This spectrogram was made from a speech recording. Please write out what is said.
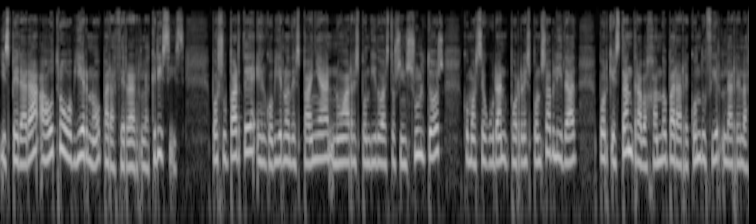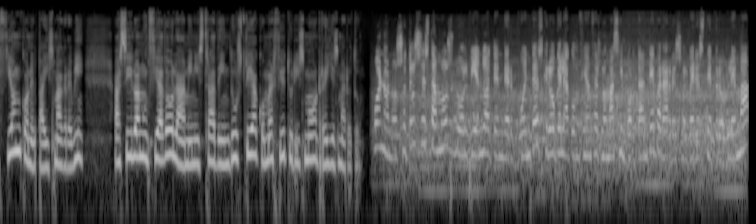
y esperará a otro gobierno para cerrar la crisis. Por su parte, el Gobierno de España no ha respondido a estos insultos, como aseguran por responsabilidad, porque están trabajando para reconducir la relación con el país magrebí. Así lo ha anunciado la ministra de Industria, Comercio y Turismo, Reyes Maroto. Bueno, nosotros estamos volviendo a tender puentes. Creo que la confianza es lo más importante para resolver este problema.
